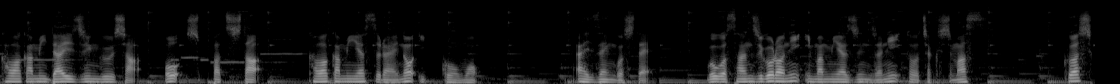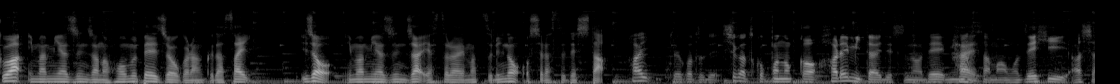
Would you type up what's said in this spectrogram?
川上大神宮社を出発した川上安来の一行も相前後して午後3時ごろに今宮神社に到着します。詳しくは今宮神社のホームページをご覧ください。以上今宮神社安らい祭りのお知らせでした。はいということで4月9日晴れみたいですので皆様もぜひ足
